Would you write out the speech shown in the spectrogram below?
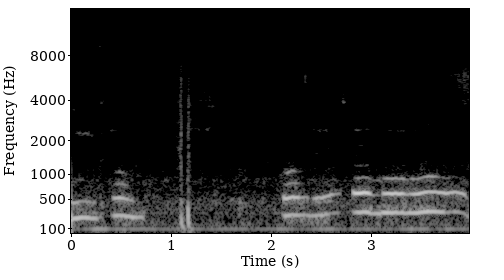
你说我们这不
